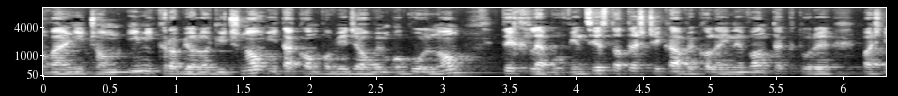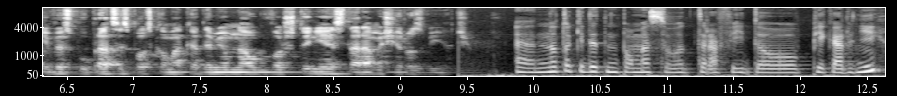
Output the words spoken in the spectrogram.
przechowalniczą i mikrobiologiczną i taką powiedziałbym ogólną tych chlebów. Więc jest to też ciekawy kolejny wątek, który właśnie we współpracy z Polską Akademią Nauk w Olsztynie staramy się rozwijać. No to kiedy ten pomysł trafi do piekarni?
